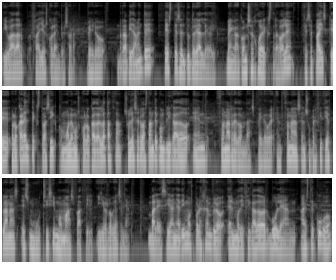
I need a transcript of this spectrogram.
Y va a dar fallos con la impresora. Pero rápidamente, este es el tutorial de hoy. Venga, consejo extra, ¿vale? Que sepáis que colocar el texto así como lo hemos colocado en la taza suele ser bastante complicado en zonas redondas, pero en zonas, en superficies planas es muchísimo más fácil y os lo voy a enseñar. Vale, si añadimos por ejemplo el modificador boolean a este cubo,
